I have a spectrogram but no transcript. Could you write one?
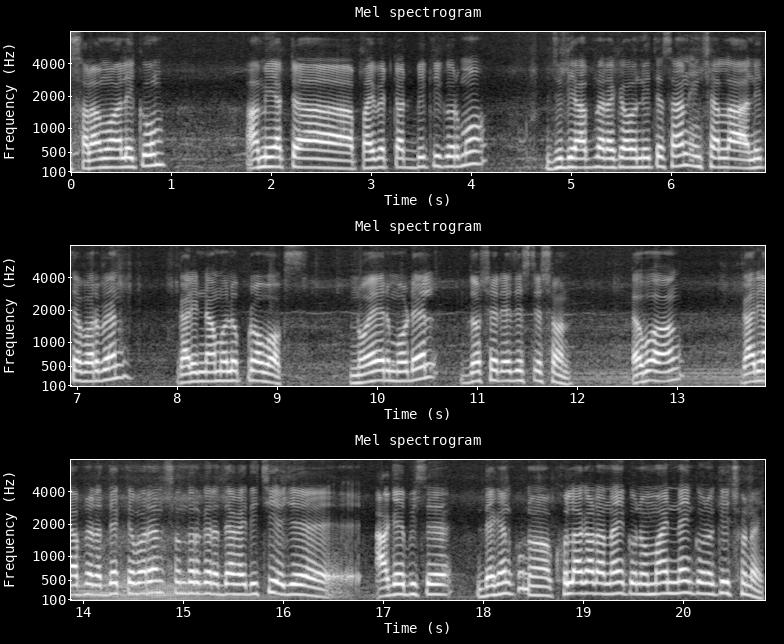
আসসালামু আলাইকুম। আমি একটা প্রাইভেট কার বিক্রি করব। যদি আপনারা কেউ নিতে চান ইনশাল্লাহ নিতে পারবেন। গাড়ির নাম হলো প্রবক্স নয়ের মডেল দশের রেজিস্ট্রেশন এবং গাড়ি আপনারা দেখতে পারেন, সুন্দর করে দেখাই দিচ্ছি। এই যে আগে পিছে দেখেন, কোনো খোলা গাড়া নাই, কোনো মাইন নাই, কোনো কিছু নাই।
